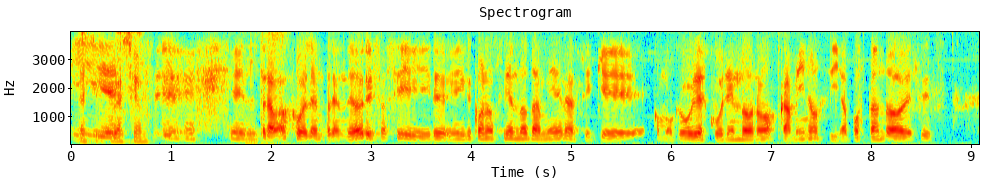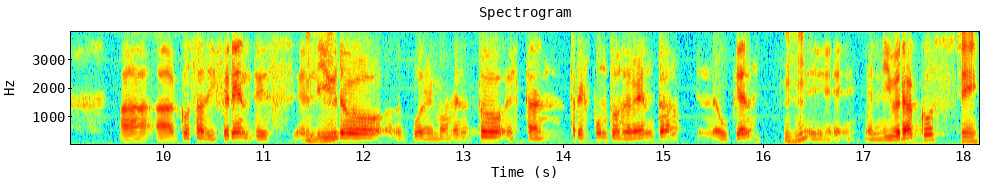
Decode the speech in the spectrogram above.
La circulación. Eh, el trabajo del emprendedor es así, ir, ir conociendo también, así que como que voy descubriendo nuevos caminos y apostando a veces a, cosas diferentes. El libro, por el momento, está en tres puntos de venta en Neuquén, eh, en Libracos. Sí.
